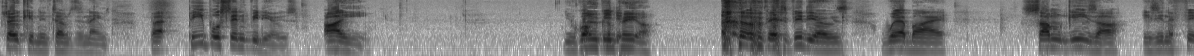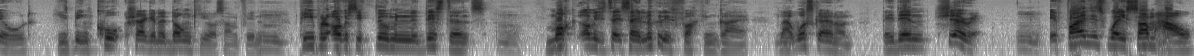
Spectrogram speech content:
joking in terms of the names, but people send videos, i.e., you've got Luke video- there's videos whereby some geezer is in a field, he's been caught shagging a donkey or something. Hmm. People are obviously filming in the distance, hmm. mock, obviously say, say, look at this fucking guy. Like, hmm. what's going on? They then share it. it finds its way somehow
